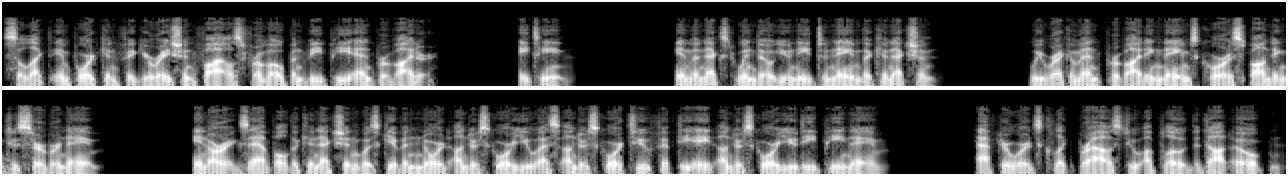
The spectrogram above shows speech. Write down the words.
select import configuration files from OpenVPN provider. 18. In the next window you need to name the connection. We recommend providing names corresponding to server name. In our example the connection was given nord underscore us underscore 258 underscore UDP name. Afterwards click browse to upload the .open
